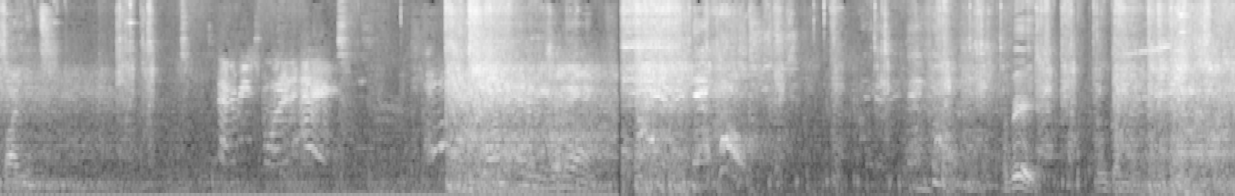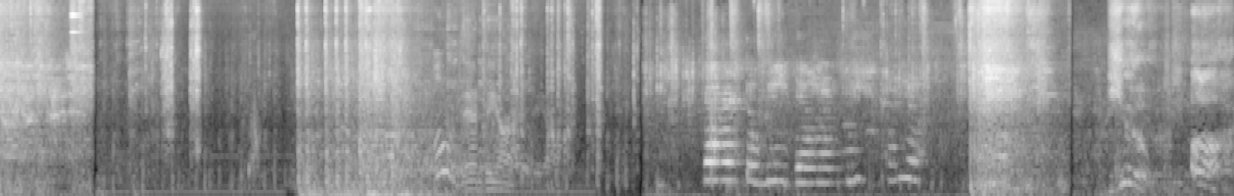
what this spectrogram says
Silence. Enemy spotted A. One enemy remaining. अबे There to be there. Please come here. You are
